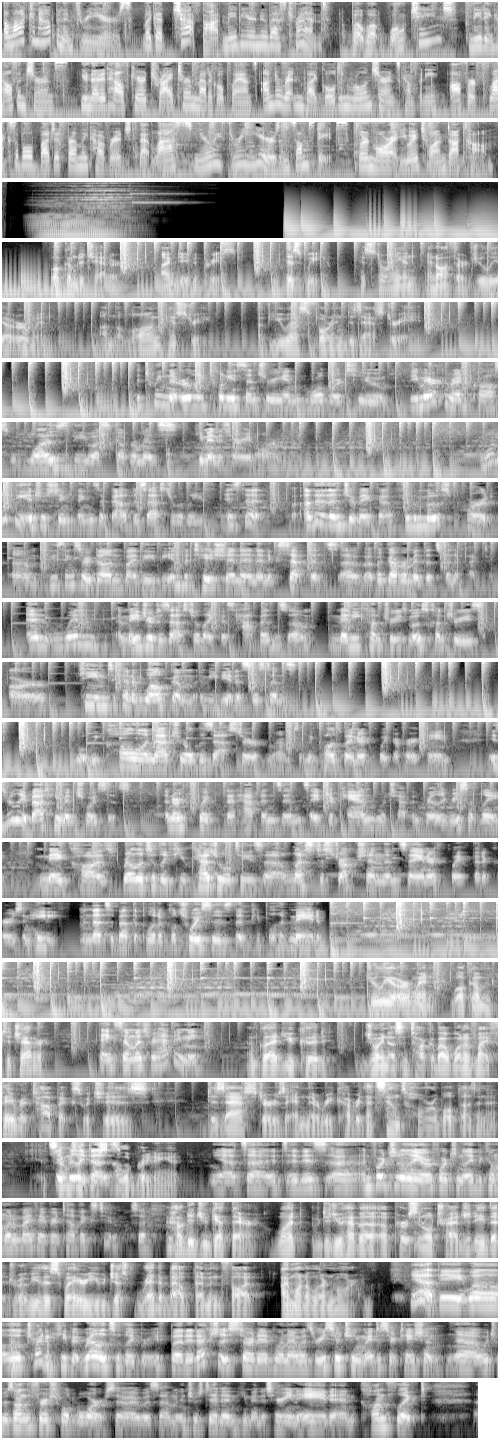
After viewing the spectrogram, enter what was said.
A lot can happen in three years, like a chatbot may be your new best friend. But what won't change? Needing health insurance. United Healthcare Tri Term Medical Plans, underwritten by Golden Rule Insurance Company, offer flexible, budget friendly coverage that lasts nearly three years in some states. Learn more at uh1.com. Welcome to Chatter. I'm David Priess. This week, historian and author Julia Irwin on the long history of U.S. foreign disaster aid. Between the early 20th century and World War II, the American Red Cross was the US government's humanitarian arm. One of the interesting things about disaster relief is that, other than Jamaica, for the most part, um, these things are done by the, the invitation and an acceptance of, of a government that's been affected. And when a major disaster like this happens, um, many countries, most countries, are keen to kind of welcome immediate assistance what we call a natural disaster, um, something caused by an earthquake or hurricane, is really about human choices. An earthquake that happens in, say, Japan, which happened fairly recently, may cause relatively few casualties, uh, less destruction than, say, an earthquake that occurs in Haiti. And that's about the political choices that people have made. Julia Irwin, welcome to Chatter. Thanks so much for having me. I'm glad you could join us and talk about one of my favorite topics, which is disasters and their recovery. That sounds horrible, doesn't it? It sounds it really like does. we're celebrating it. Yeah, it's uh, it's it is uh, unfortunately or fortunately become one of my favorite topics too. So, how did you get there? What did you have a, a personal tragedy that drove you this way, or you just read about them and thought, I want to learn more? Yeah, the well, I'll try to keep it relatively brief, but it actually started when I was researching my dissertation, uh, which was on the First World War. So I was um, interested in humanitarian aid and conflict.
